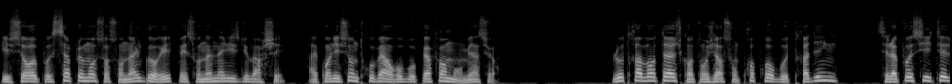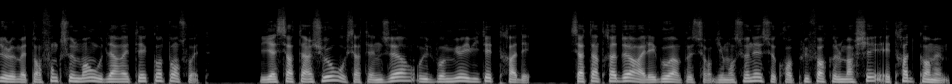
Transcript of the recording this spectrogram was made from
Il se repose simplement sur son algorithme et son analyse du marché, à condition de trouver un robot performant, bien sûr. L'autre avantage quand on gère son propre robot de trading, c'est la possibilité de le mettre en fonctionnement ou de l'arrêter quand on souhaite. Il y a certains jours ou certaines heures où il vaut mieux éviter de trader. Certains traders à l'ego un peu surdimensionné se croient plus forts que le marché et tradent quand même.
